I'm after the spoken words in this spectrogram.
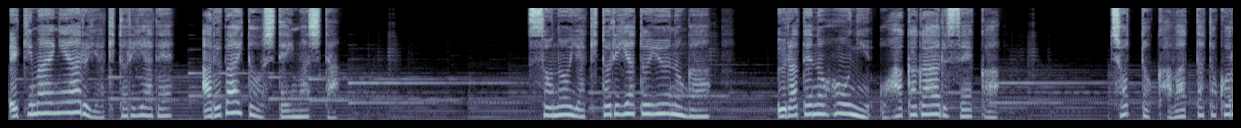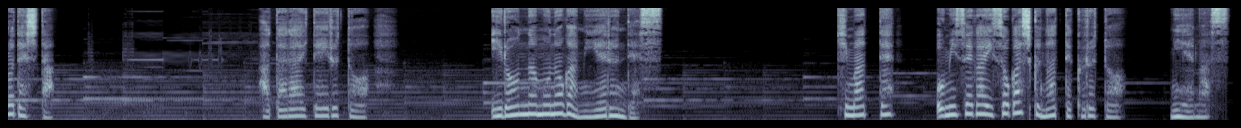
駅前にある焼き鳥屋でアルバイトをしていました。その焼き鳥屋というのが裏手の方にお墓があるせいか、ちょっと変わったところでした。働いていると、いろんなものが見えるんです。決まってお店が忙しくなってくると見えます。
